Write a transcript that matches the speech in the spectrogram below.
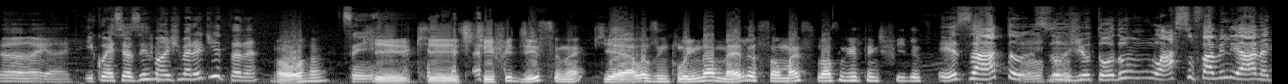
ai, ai. E conheceu as irmãs de Meredita, né? honra. Sim. Que, que Steve disse, né? Que elas, incluindo a Amélia, são mais próximas que ele tem de filhas. Exato! Uhum. Surgiu todo um laço familiar, né?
